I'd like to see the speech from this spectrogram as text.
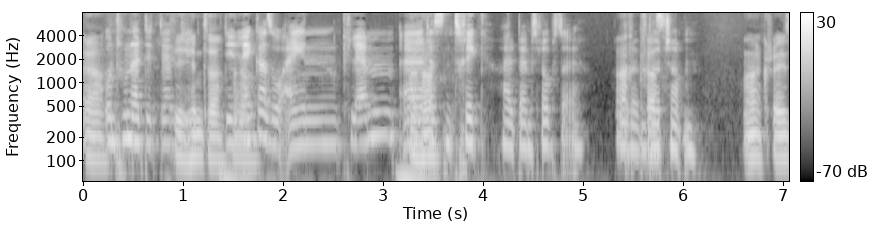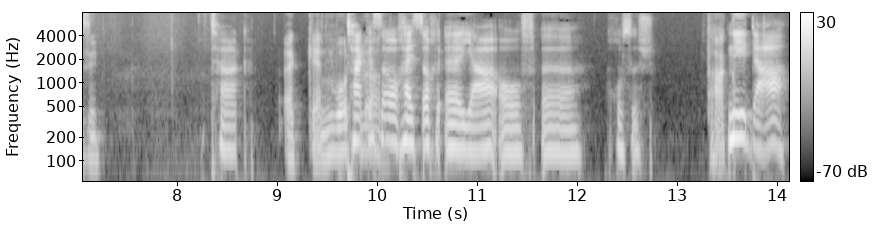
ja. und tun halt die, die, hinter, den ja. Lenker so einklemmen. Äh, das ist ein Trick halt beim Slopestyle. Ach, Oder im krass. Dirtjumpen. Ah, crazy. Tag. Again what Tag ist auch, heißt auch äh, Ja auf äh, Russisch. Tag. Nee, da.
